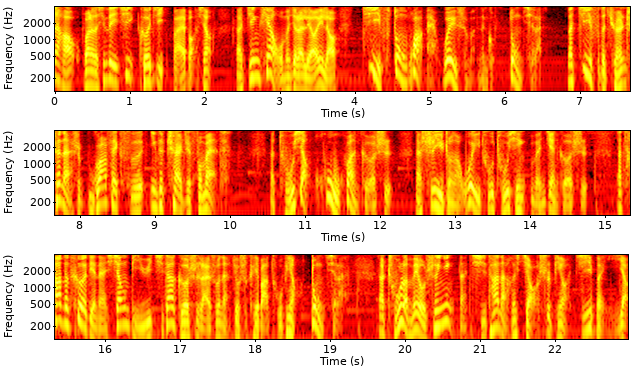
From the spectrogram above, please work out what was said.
大家好，欢迎来到新的一期科技百宝箱。那今天啊，我们就来聊一聊 GIF 动画，哎，为什么能够动起来？那 GIF 的全称呢是 Graphics Interchange Format，那图像互换格式，那是一种呢位图图形文件格式。那它的特点呢，相比于其他格式来说呢，就是可以把图片啊动起来。那除了没有声音，那其他呢和小视频啊基本一样。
